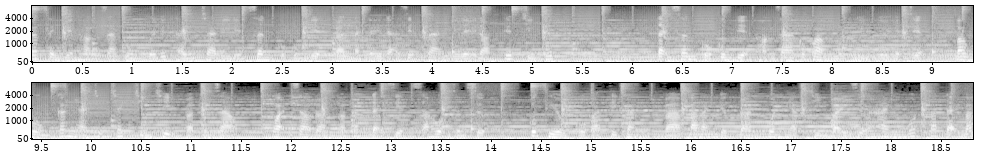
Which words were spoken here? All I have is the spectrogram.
các thành viên hoàng gia cùng với Đức Thánh Cha đi đến sân của cung điện và tại đây đã diễn ra nghi lễ đón tiếp chính thức. Tại sân của cung điện hoàng gia có khoảng 1.000 người hiện diện, bao gồm các nhà chức trách chính trị và tôn giáo, ngoại giao đoàn và các đại diện xã hội dân sự. Quốc thiều của Vatican và Ba Lan được đoàn quân nhạc trình bày giữa 21 phát đại bác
